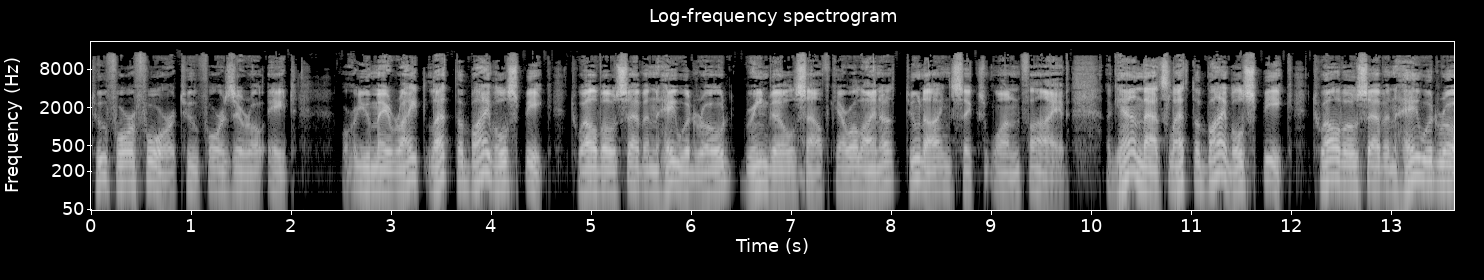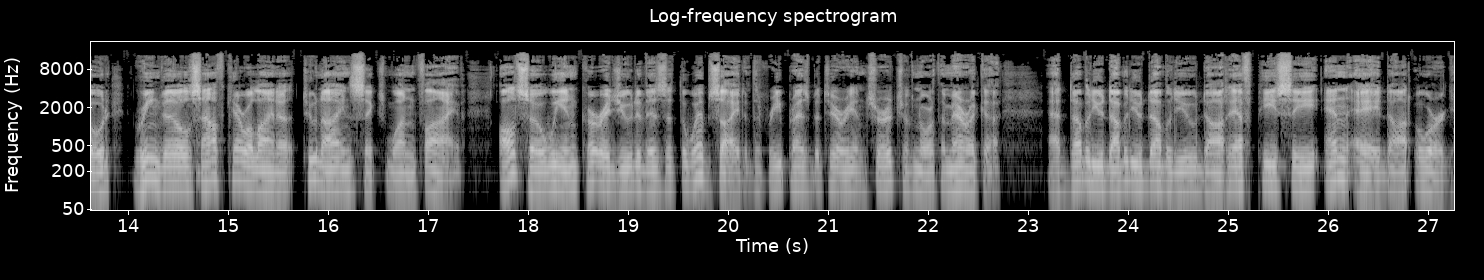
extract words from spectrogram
244 2408 or you may write Let the Bible Speak, 1207 Haywood Road, Greenville, South Carolina, 29615. Again, that's Let the Bible Speak, 1207 Haywood Road, Greenville, South Carolina, 29615. Also, we encourage you to visit the website of the Free Presbyterian Church of North America at www.fpcna.org.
